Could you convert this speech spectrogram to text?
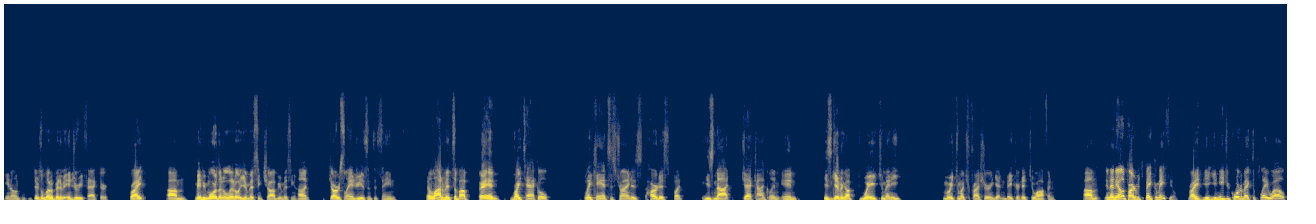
you know, there's a little bit of injury factor, right? Um, maybe more than a little. You're missing Chubb, you're missing Hunt. Jarvis Landry isn't the same. And a lot of it's about and right tackle. Blake Hance is trying his hardest, but he's not Jack Conklin, and he's giving up way too many, way too much pressure and getting Baker hit too often. Um, and then the other part of it's Baker Mayfield, right? You, you, need your quarterback to play well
